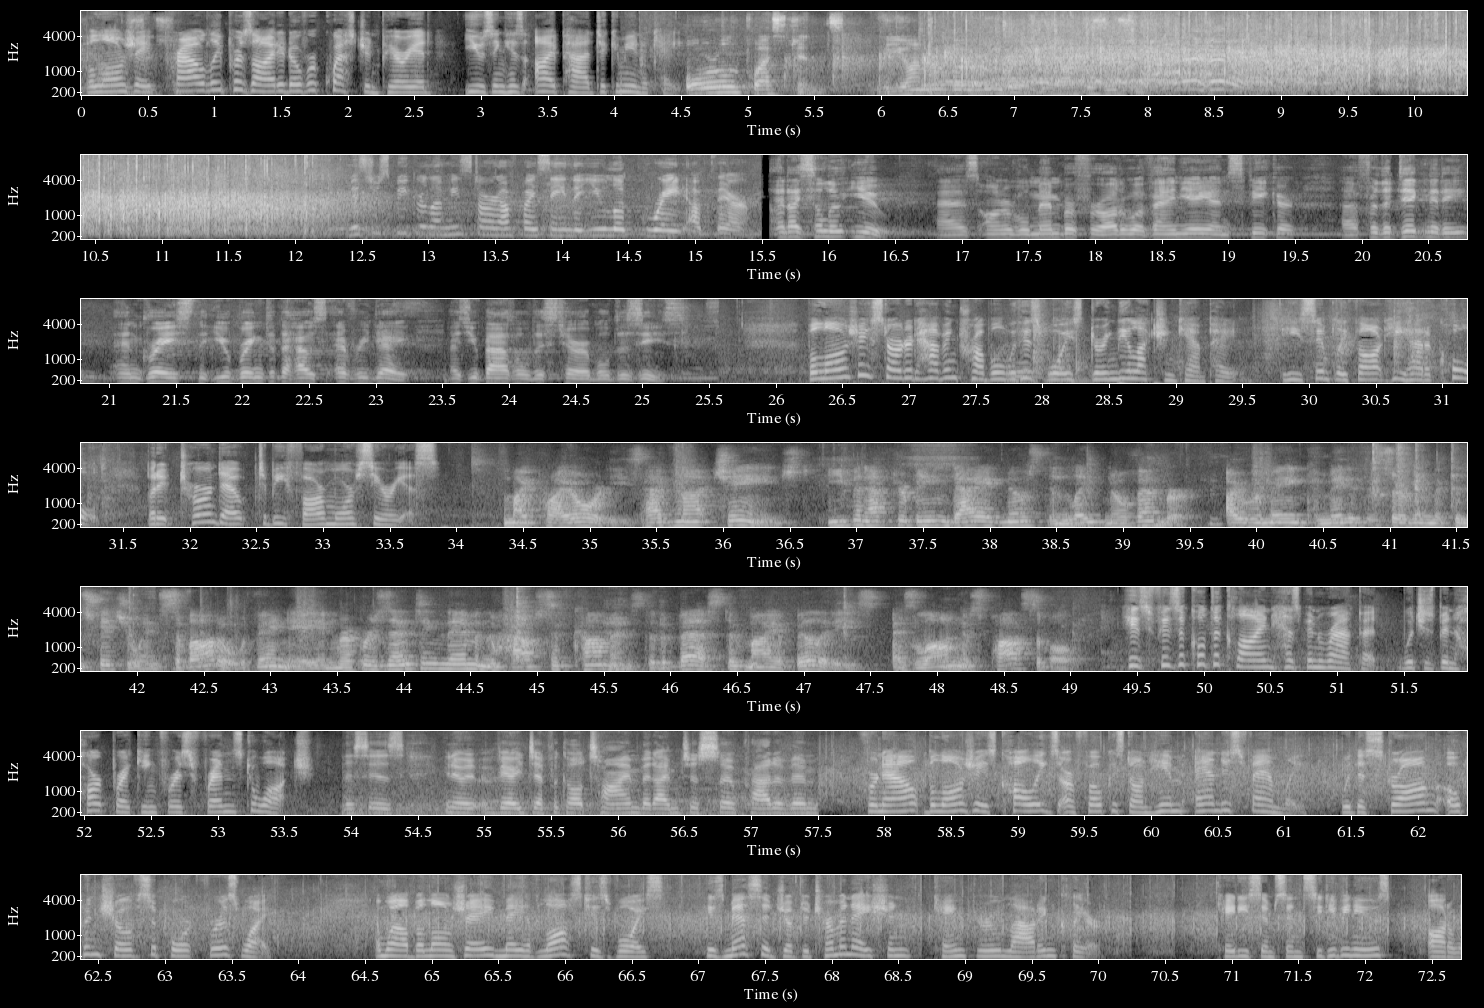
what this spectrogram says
Belanger proudly presided over question period using his iPad to communicate. Oral questions. The Honourable Leader of the Opposition. Mr. Speaker, let me start off by saying that you look great up there. And I salute you as Honourable Member for Ottawa Vanier and Speaker uh, for the dignity and grace that you bring to the House every day as you battle this terrible disease. Belanger started having trouble with his voice during the election campaign. He simply thought he had a cold, but it turned out to be far more serious. My priorities have not changed. Even after being diagnosed in late November, I remain committed to serving the constituents of Ottawa Vanier and representing them in the House of Commons to the best of my abilities as long as possible. His physical decline has been rapid, which has been heartbreaking for his friends to watch. This is, you know, a very difficult time, but I'm just so proud of him. For now, Belanger's colleagues are focused on him and his family, with a strong, open show of support for his wife. And while Belanger may have lost his voice, his message of determination came through loud and clear. Katie Simpson, CTV News, Ottawa.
